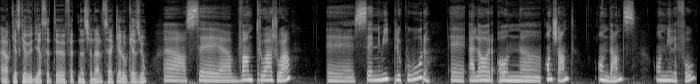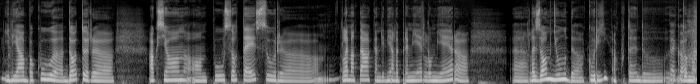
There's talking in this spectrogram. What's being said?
Alors qu'est-ce qu'elle veut dire cette euh, fête nationale? C'est à quelle occasion? Euh, c'est euh, 23 juin. C'est nuit plus court. Et alors, on, on chante, on danse, on met les fous. Il y a beaucoup d'autres euh, actions. On peut sauter sur euh, le matin quand il y a la première lumière. Euh, les hommes nus courir à côté de, de, ma-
